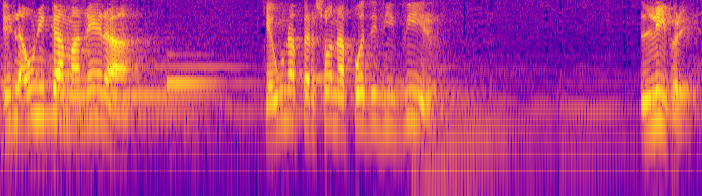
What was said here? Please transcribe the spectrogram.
Es la única manera que una persona puede vivir libre.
